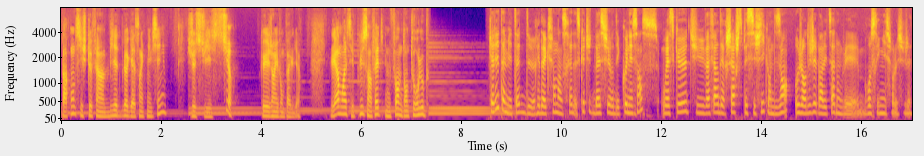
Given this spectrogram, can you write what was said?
Par contre, si je te fais un billet de blog à 5000 signes, je suis sûr que les gens ils vont pas le lire. Là, moi, c'est plus en fait une forme d'entourloupe. Quelle est ta méthode de rédaction d'un thread? Est-ce que tu te bases sur des connaissances ou est-ce que tu vas faire des recherches spécifiques en disant aujourd'hui j'ai parlé de ça donc je vais me renseigner sur le sujet?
